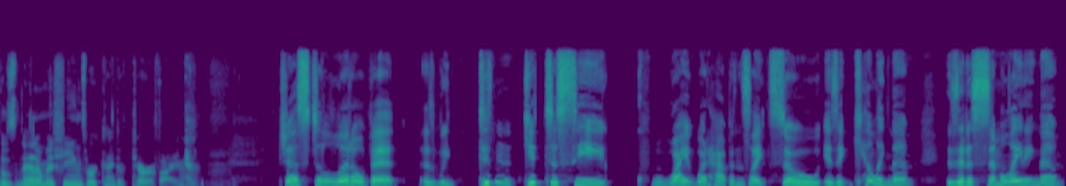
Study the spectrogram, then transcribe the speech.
those nanomachines were kind of terrifying. Just a little bit, as we didn't get to see quite what happens. Like, so is it killing them? Is it assimilating them?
